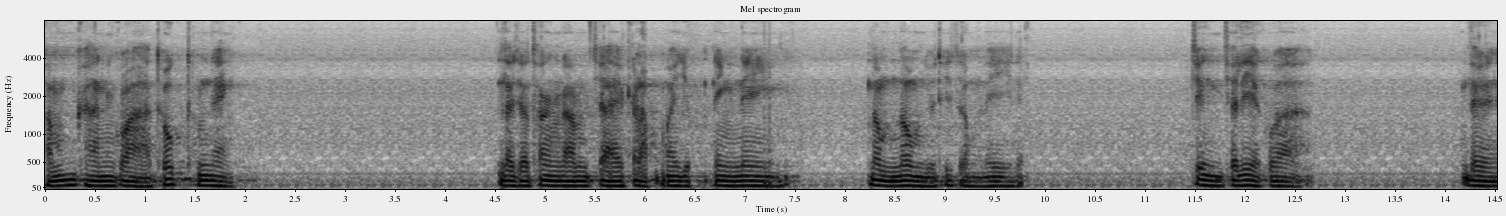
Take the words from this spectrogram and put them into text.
สำคัญกว่าทุกตำแหน่ง เราจะต้องนำใจกลับมาหยุดนิ่งๆ นุ่มๆ อยู่ที่ตรงนี้เนี่ยจึงจะเรียกว่า เดิน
